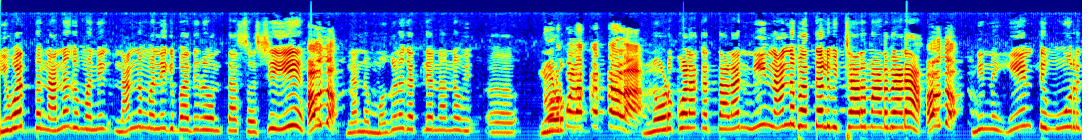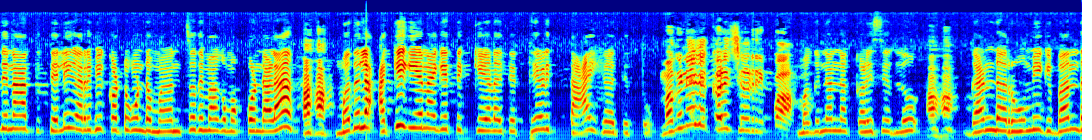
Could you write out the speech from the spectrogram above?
ಇವತ್ತು ನನಗ ಮನಿ ನನ್ನ ಮನೆಗೆ ಬಂದಿರುವಂತ ಸಸಿ ಹೌದು. ನನ್ನ ಮಗಳಗತ್ಲೆ ನನ್ನ ವಿ- ಆ, ನೋಡ್ಕೊಳಕತ್ತಾಳ. ನೋಡ್ಕೊಳಕತ್ತಾಳ. ನೀ ನನ್ನ ಬದ್ದಲ್ ವಿಚಾರ ಮಾಡಬೇಡ. ಹೌದು. ನಿನ್ನ ಹೆಂಡತಿ ಮೂರ್ ದಿನ ತೆಲಿಗ ತೆಲಿಗೆ ಅರಬಿ ಕಟ್ಟಕೊಂಡು ಮನ್ಸದ ಮ್ಯಾಗ ಮಕ್ಕೊಂಡಾಳ. ಮೊದಲ ಅಕ್ಕಿಗೆ ಏನಾಗೈತಿ ಕೇಳೈತಿ ಅಂತ ಹೇಳಿ ತಾಯಿ ಹೇಳ್ತಿತ್ತು. ಮಗನಿಗೆ ಕಳಿಸಿಳ್ರಿಪ್ಪ ಮಗನನ್ನ ಕಳಿಸಿದ್ಲು. ಗಂಡ ರೂಮಿಗೆ ಬಂದ.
